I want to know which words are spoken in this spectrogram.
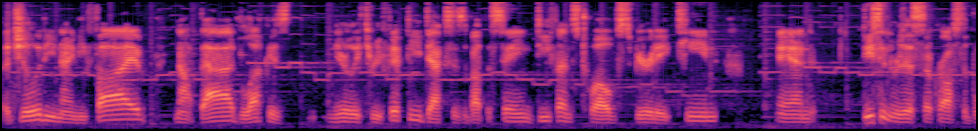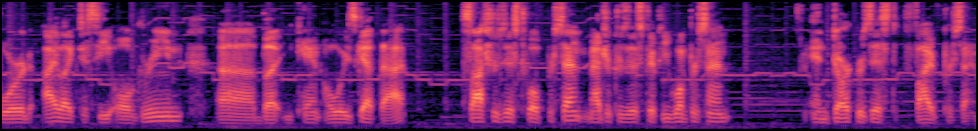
Agility 95, not bad. Luck is nearly 350. Dex is about the same. Defense 12, Spirit 18, and decent resists across the board. I like to see all green, uh, but you can't always get that. Slash resist 12%, magic resist 51%, and Dark Resist 5%.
